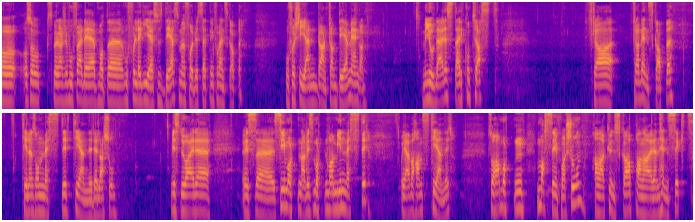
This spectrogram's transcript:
Og, og så spør jeg kanskje hvorfor, det, måte, hvorfor, legger Jesus det som en forutsetning for vennskapet? Hvorfor sier han drar fram det med en gang? Men jo, det er en sterk kontrast fra, fra vennskapet til en sånn mester-tjener-relasjon. Hvis du er eh, hvis, uh, Si Morten, da. Hvis Morten var min mester, og jeg var hans tjener, så har Morten masse informasjon, han har kunnskap, han har en hensikt.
